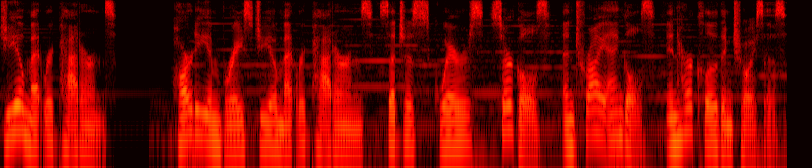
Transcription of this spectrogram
geometric patterns. Hardy embraced geometric patterns such as squares, circles, and triangles in her clothing choices.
